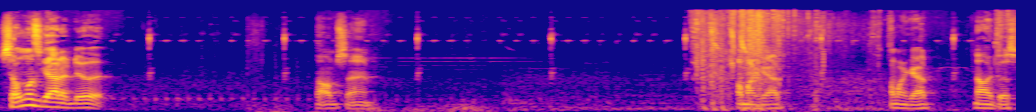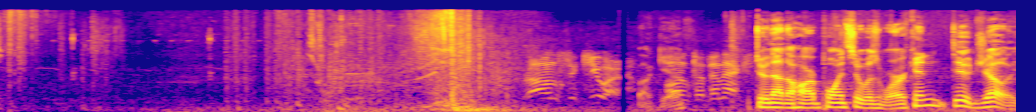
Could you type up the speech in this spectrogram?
Someone's got to do it. That's all I'm saying. Oh my god. Oh my god. Not like this. Round secure. Fuck yeah. On to the next. Doing that the hard points, it was working. Dude, Joe,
